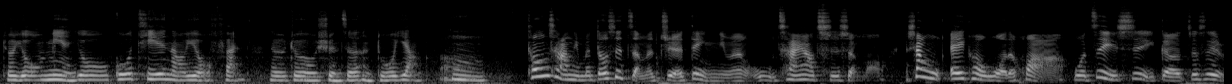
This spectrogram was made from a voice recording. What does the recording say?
就有面、有锅贴，然后也有饭，然后就选择很多样。嗯，通常你们都是怎么决定你们午餐要吃什么？像 Echo 我的话，我自己是一个就是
